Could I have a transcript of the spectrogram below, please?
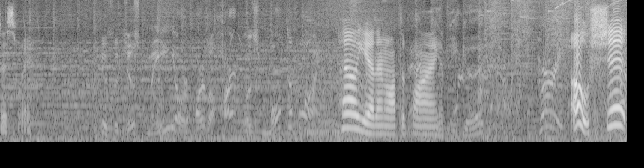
this way. Is it just me, or are the Heartless multiplying? Hell yeah, they're multiplying. That can't be good. Hurry! Oh shit!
